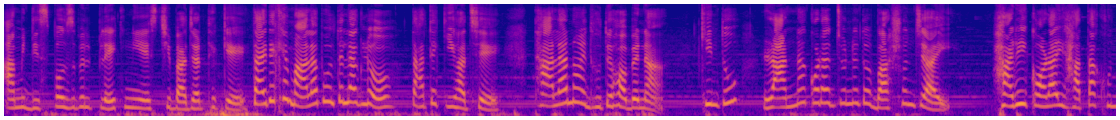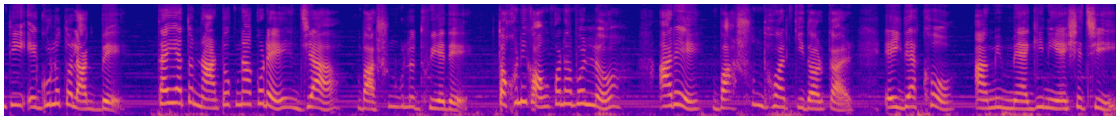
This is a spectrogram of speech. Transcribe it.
আমি ডিসপোজেবল প্লেট নিয়ে এসেছি বাজার থেকে। তাই দেখে মালা বলতে লাগল, তাতে কি আছে? থালা নয়, ধুতে হবে না। কিন্তু রান্না করার জন্য তো বাসন চাই। হাঁড়ি, কড়াই, হাতা, খুন্তি, এগুলো তো লাগবে। তাই এত নাটক না করে যা, বাসনগুলো ধুয়ে দে। তখনই কঙ্কনা বলল আরে, বাসন ধোয়ার কি দরকার? এই দেখো, আমি ম্যাগি নিয়ে এসেছি।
